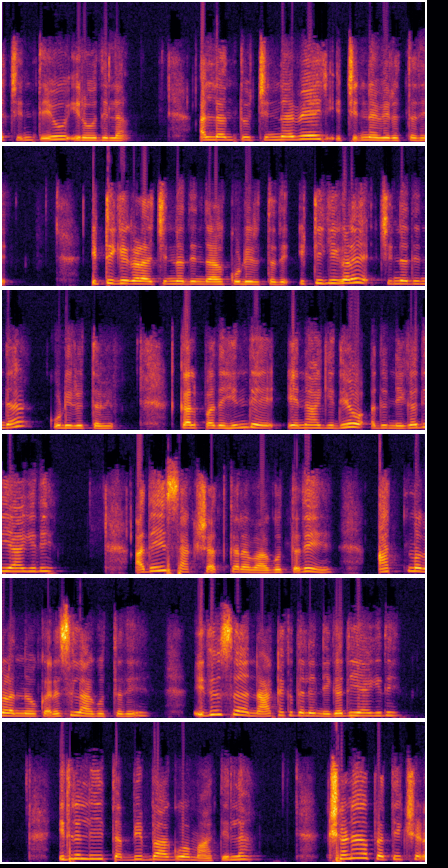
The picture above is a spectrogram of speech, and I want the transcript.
ಚಿಂತೆಯೂ ಇರುವುದಿಲ್ಲ. ಅಲ್ಲಂತೂ ಚಿನ್ನವೇ ಚಿನ್ನವಿರುತ್ತದೆ. ಇಟ್ಟಿಗೆಗಳ ಚಿನ್ನದಿಂದ ಕೂಡಿರುತ್ತದೆ. ಇಟ್ಟಿಗೆಗಳೇ ಚಿನ್ನದಿಂದ ಕೂಡಿರುತ್ತವೆ. ಕಲ್ಪದ ಹಿಂದೆ ಏನಾಗಿದೆಯೋ ಅದು ನಿಗದಿಯಾಗಿದೆ. ಅದೇ ಸಾಕ್ಷಾತ್ಕಾರವಾಗುತ್ತದೆ. ಆತ್ಮಗಳನ್ನು ಕರೆಸಲಾಗುತ್ತದೆ. ಇದು ಸಹ ನಾಟಕದಲ್ಲಿ ನಿಗದಿಯಾಗಿದೆ. ಇದರಲ್ಲಿ ತಬ್ಬಿಬ್ಬಾಗುವ ಮಾತಿಲ್ಲ. ಕ್ಷಣ ಪ್ರತಿಕ್ಷಣ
